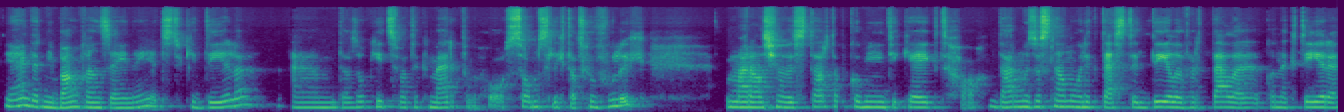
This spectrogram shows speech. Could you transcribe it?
Ja, en er niet bang van zijn. Hè. Het stukje delen, um, dat is ook iets wat ik merk van, oh, soms ligt dat gevoelig. Maar als je naar de start-up community kijkt, daar moet je zo snel mogelijk testen, delen, vertellen, connecteren.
